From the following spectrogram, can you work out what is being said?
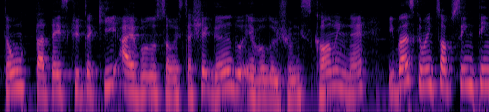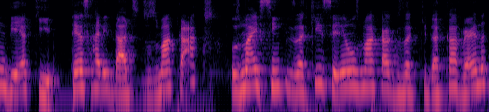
Então tá até escrito aqui, a evolução está chegando, evolution is coming, né? E basicamente só pra você entender aqui, tem as raridades dos macacos, os mais simples aqui seriam os macacos aqui da caverna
